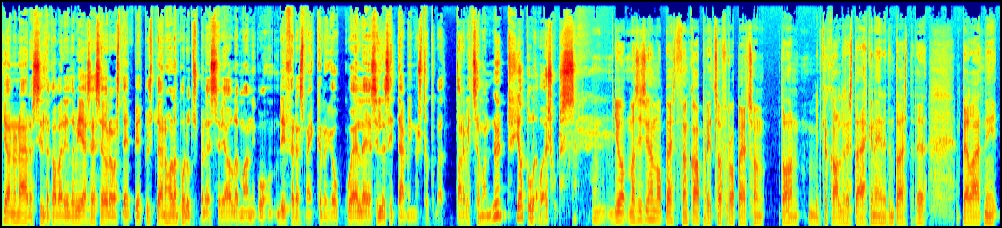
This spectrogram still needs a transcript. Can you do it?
hieno nähdä siltä kaverilta vielä se seuraava steppi, että pystyy NHL pudotuspeleissä vielä olemaan niin kuin difference makerin joukkueelle ja sillä sitä minusta tulee tarvitsemaan nyt ja tulevaisuudessa. Mm, joo, mä siis ihan nopeasti tämän Capritsov, Robertson tuohon, mitkä kallerista ehkä ne eniten taistelee pelaajat, niin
